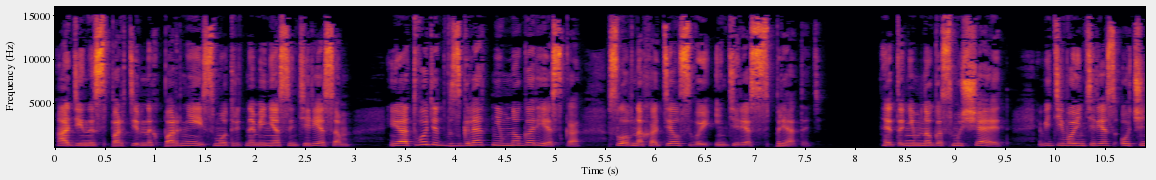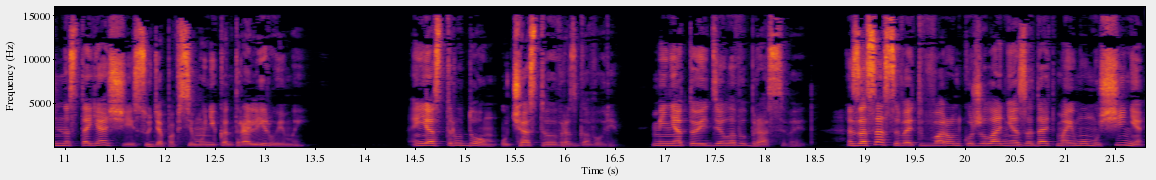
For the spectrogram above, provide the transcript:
Один из спортивных парней смотрит на меня с интересом и отводит взгляд немного резко, словно хотел свой интерес спрятать. Это немного смущает, ведь его интерес очень настоящий и, судя по всему, неконтролируемый. Я с трудом участвую в разговоре. Меня то и дело выбрасывает. Засасывает в воронку желание задать моему мужчине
